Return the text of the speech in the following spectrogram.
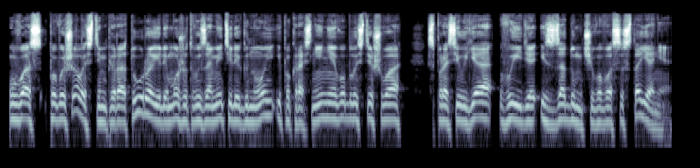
У вас повышалась температура или, может, вы заметили гной и покраснение в области шва? Спросил я, выйдя из задумчивого состояния.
